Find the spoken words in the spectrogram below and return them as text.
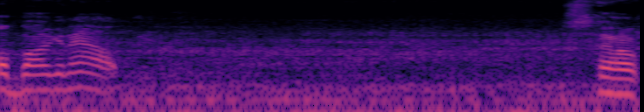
All bugging out. So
